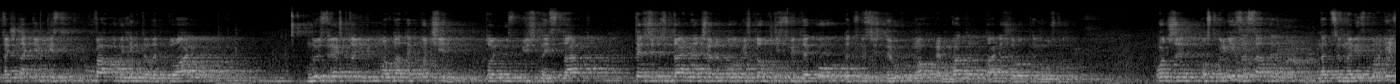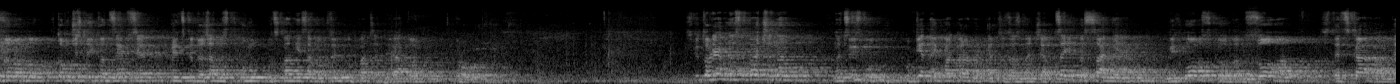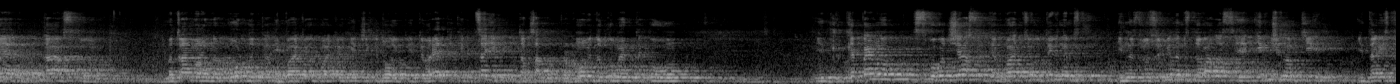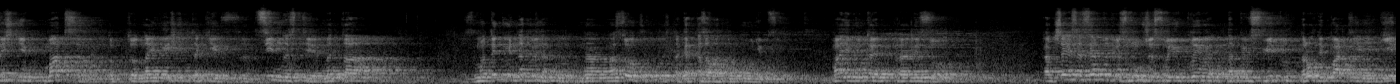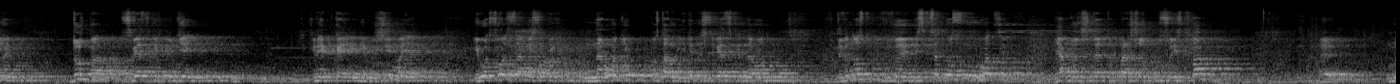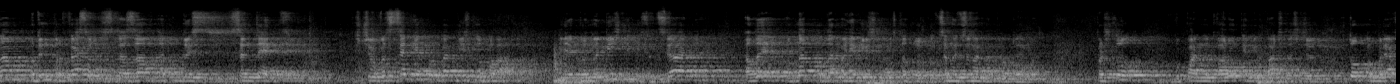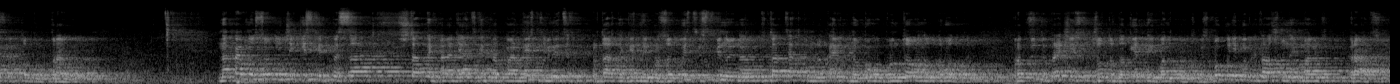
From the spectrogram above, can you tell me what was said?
значна кількість фахових інтелектуалів. Ну і зрештою він мав дати почин той успішний старт, те життєдальне джерело, міжтовчість від якого націоналістичний рух мав прямувати далі широким руслом. Отже, основні засади націоналізму організовано, в тому числі концепція української державності у складі саме взимку 29 року. Світоглядна спадщина націоналізму об'єднує багато як це зазначав. Це і писання Міхновського, Донцова, Стецька, Бандери, Бутарського, Дмитра Мирона Орлика і багатьох багатьох інших ідеологів і теоретиків. Це і так само програмові документи ОУН. І для певного свого часу для багатьох дивним і незрозумілим здавалося, яким чином ті ідеалістичні максими, тобто найвищі такі цінності, мета з мотикою на на, на сонце, так як казали про унівців, має бути реалізовано. Адже СССР тоді розумів вже свої впливи на півсвіту, народні партії єдині, дружба світських людей крепка і нерушимая. І ось ось замість тих народів поставили єдиний совєтський народ. В 90 в 88 році, я був членом першого курсу іства, нам один професор сказав десь сентенцію, що в СССР є проблем дійсно багато. І економічних, і соціальних, але одна проблема є вирішена остаточно, це національна проблема. Пройшло буквально два роки, ми бачили, що хто помилявся, хто був правий. Напевно, сотні чекістських писак, штатних радянських пропагандистів, вінницях продажних вільних розописців спіною на уста цятком років науково обґрунтовано доводили про цю добречність жовто-блакитних банкрутів. З боку ніби виглядало, що вони мають рацію.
